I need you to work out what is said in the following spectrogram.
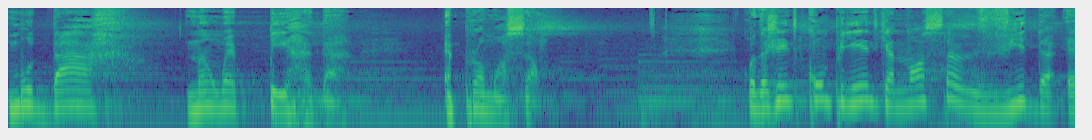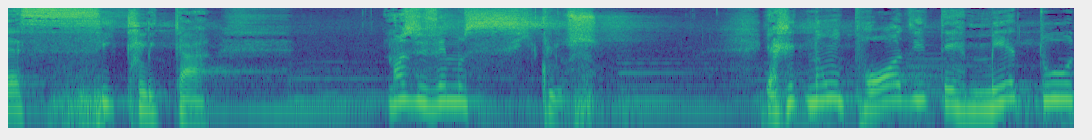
Mudar não é perda, é promoção. Quando a gente compreende que a nossa vida é cíclica, nós vivemos ciclos. E a gente não pode ter medo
